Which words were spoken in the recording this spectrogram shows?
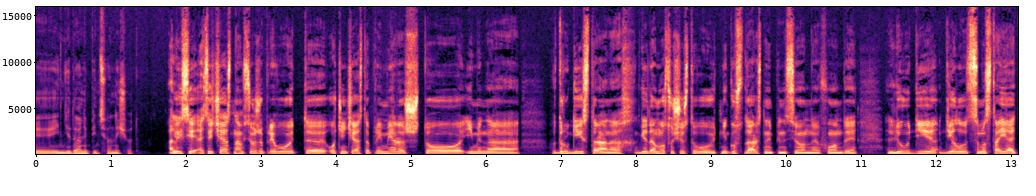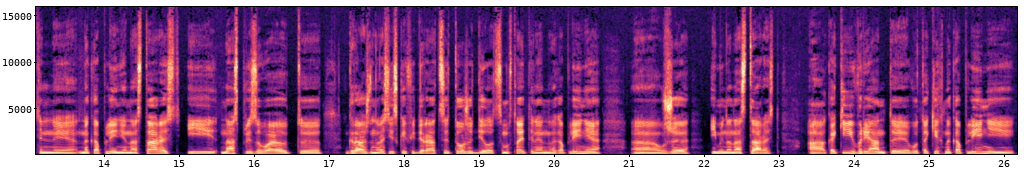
индивидуальный пенсионный счет. Алексей, а сейчас нам все же приводят э, очень часто примеры, что именно в других странах, где давно существуют негосударственные пенсионные фонды, люди делают самостоятельные накопления на старость, и нас призывают э, граждан Российской Федерации тоже делать самостоятельные накопления уже именно на старость. А какие варианты вот таких накоплений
